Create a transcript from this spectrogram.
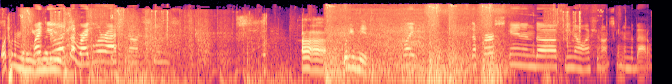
which one I'm gonna use? Wait, do you like the regular astronaut skins? Uh, what do you mean? Like the first skin and the female astronaut skin in the battle.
